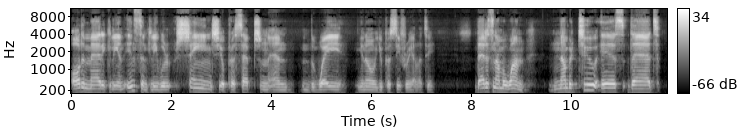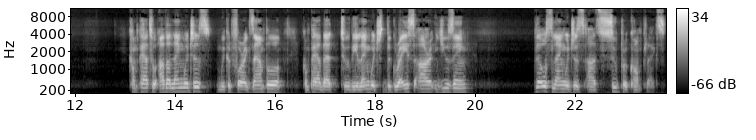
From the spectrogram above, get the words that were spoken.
automatically and instantly will change your perception and the way you know you perceive reality that is number one. Number two is that compared to other languages, we could, for example, compare that to the language the Greys are using. Those languages are super complex.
